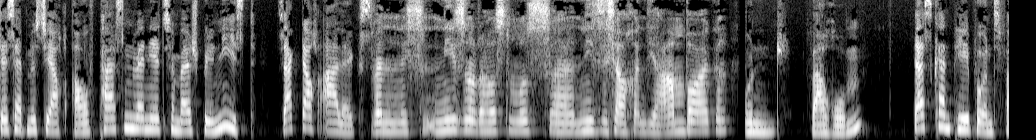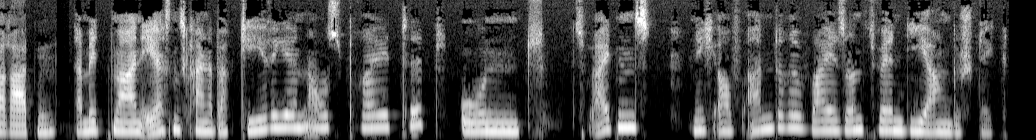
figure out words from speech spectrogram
Deshalb müsst ihr auch aufpassen, wenn ihr zum Beispiel niest. Sagt auch Alex. Wenn ich niesen oder husten muss, äh, niese ich auch in die Armbeuge. Und warum? Das kann Pepe uns verraten. damit man erstens keine Bakterien ausbreitet und zweitens nicht auf andere, weil sonst werden die angesteckt.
